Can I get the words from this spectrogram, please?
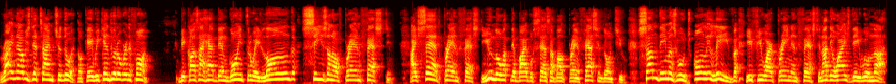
Right now is the time to do it. Okay, we can do it over the phone because I have been going through a long season of prayer and fasting. I said pray and fasting. You know what the Bible says about prayer and fasting, don't you? Some demons will only leave if you are praying and fasting. Otherwise, they will not.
